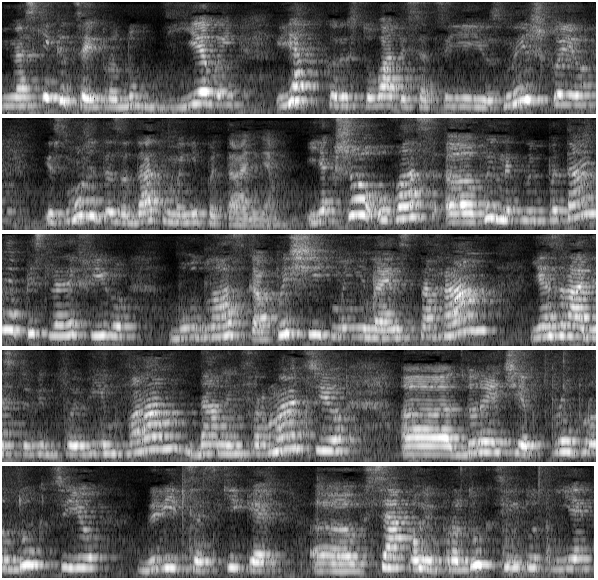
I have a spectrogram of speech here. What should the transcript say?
наскільки цей продукт дієвий, як користуватися цією знижкою, і зможете задати мені питання. Якщо у вас е, виникнуть питання після ефіру, будь ласка, пишіть мені на інстаграм. Я з радістю відповім вам, дам інформацію. Е, До речі, про продукцію. Дивіться, скільки е, всякої продукції тут є.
